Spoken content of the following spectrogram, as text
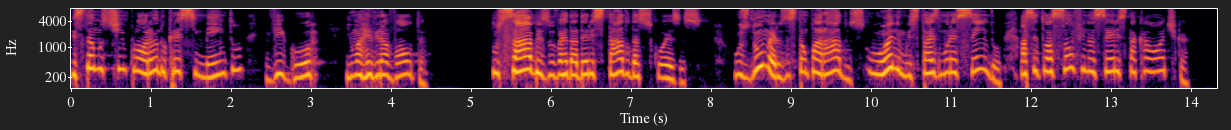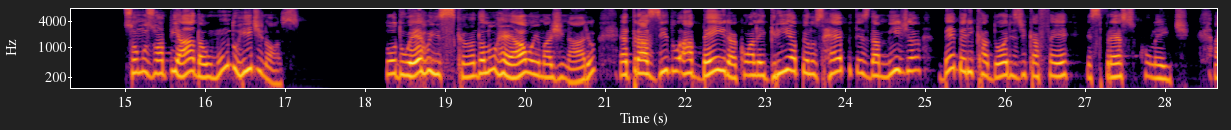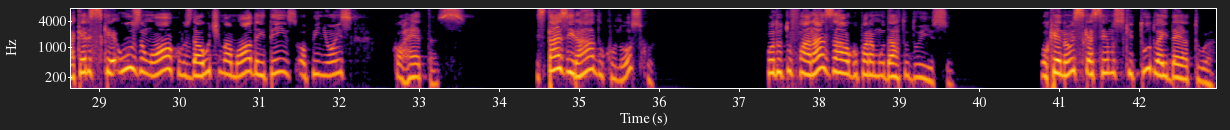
Estamos te implorando crescimento, vigor e uma reviravolta. Tu sabes o verdadeiro estado das coisas. Os números estão parados, o ânimo está esmorecendo, a situação financeira está caótica. Somos uma piada, o mundo ri de nós. Todo erro e escândalo, real ou imaginário, é trazido à beira com alegria pelos répteis da mídia bebericadores de café expresso com leite. Aqueles que usam óculos da última moda e têm opiniões corretas. Estás irado conosco? Quando tu farás algo para mudar tudo isso? Porque não esquecemos que tudo é ideia tua.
